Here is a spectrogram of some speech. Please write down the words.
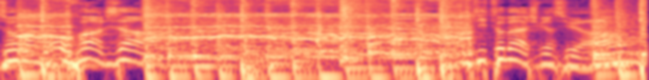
Souvenir des années 80, au prince, ça. Un petit hommage, bien sûr. hein.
